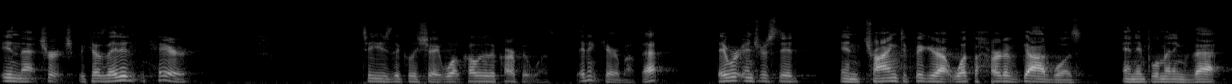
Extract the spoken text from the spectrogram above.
in that church because they didn't care, to use the cliche, what color the carpet was. They didn't care about that. They were interested in trying to figure out what the heart of God was and implementing that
